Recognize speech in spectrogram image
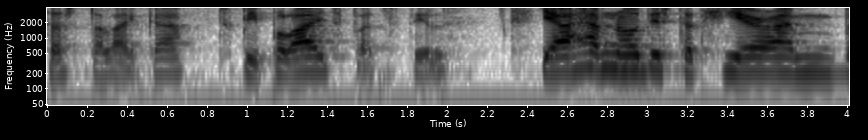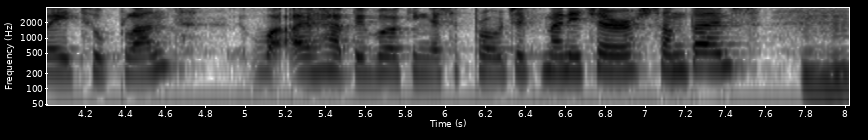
just uh, like uh, to be polite, but still. Yeah, I have noticed that here I'm way too blunt. I have been working as a project manager sometimes, hmm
